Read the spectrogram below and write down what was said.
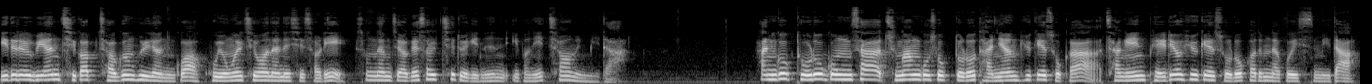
이들을 위한 직업 적응 훈련과 고용을 지원하는 시설이 성남 지역에 설치되기는 이번이 처음입니다. 한국도로공사 중앙고속도로 단양 휴게소가 장애인 배려 휴게소로 거듭나고 있습니다.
